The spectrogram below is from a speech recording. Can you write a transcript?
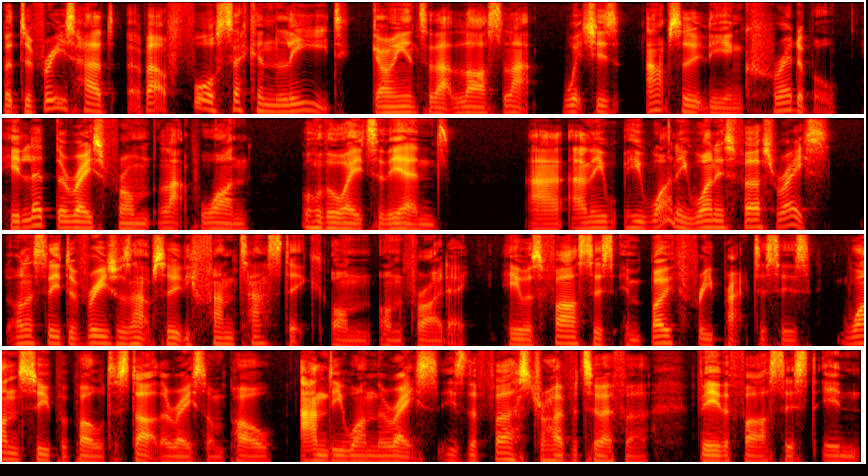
but De Vries had about a four second lead going into that last lap, which is absolutely incredible. He led the race from lap one all the way to the end, uh, and he, he won. He won his first race. Honestly, De Vries was absolutely fantastic on, on Friday. He was fastest in both free practices, won Super Pole to start the race on pole, and he won the race. He's the first driver to ever be the fastest in,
